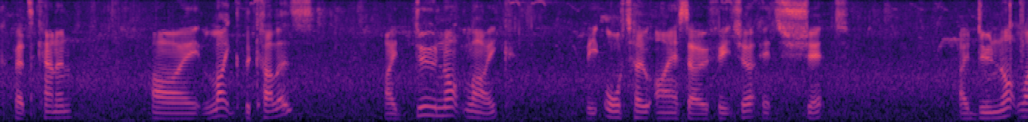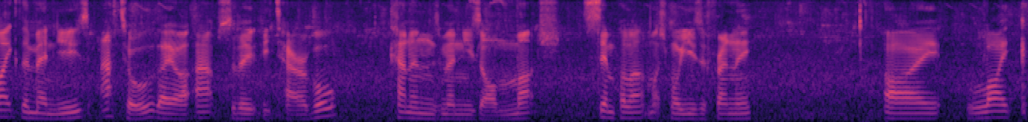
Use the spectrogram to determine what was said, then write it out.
compared to Canon. I like the colours. I do not like the auto ISO feature. It's shit. I do not like the menus at all. They are absolutely terrible. Canon's menus are much simpler, much more user friendly. I like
